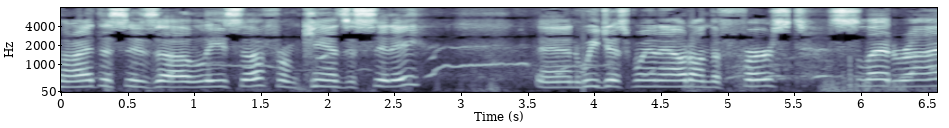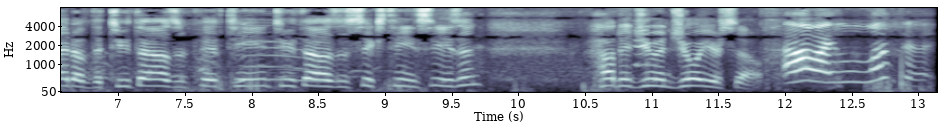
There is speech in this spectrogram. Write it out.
All right, this is uh, Lisa from Kansas City, and we just went out on the first sled ride of the 2015-2016 season. How did you enjoy yourself? Oh, I loved it.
